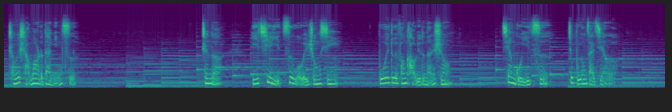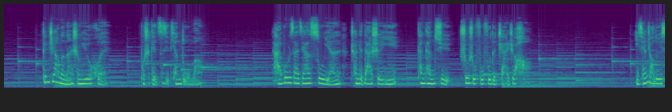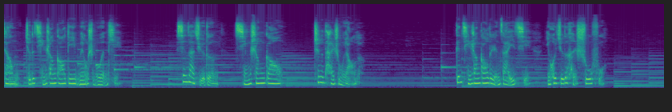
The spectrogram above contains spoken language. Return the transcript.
成为傻帽的代名词。真的，一切以自我为中心，不为对方考虑的男生，见过一次就不用再见了。跟这样的男生约会，不是给自己添堵吗？还不如在家素颜，穿着大睡衣。看看剧，舒舒服服的宅着好。以前找对象觉得情商高低没有什么问题，现在觉得情商高真的太重要了。跟情商高的人在一起，你会觉得很舒服，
